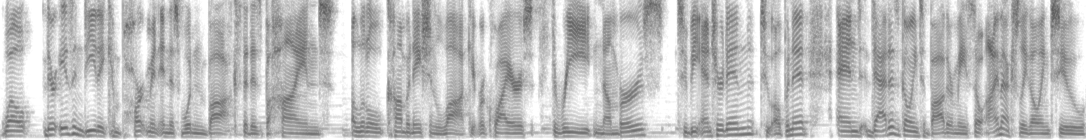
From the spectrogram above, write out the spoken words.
Well, there is indeed a compartment in this wooden box that is behind a little combination lock. It requires three numbers to be entered in to open it. And that is going to bother me. So I'm actually going to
